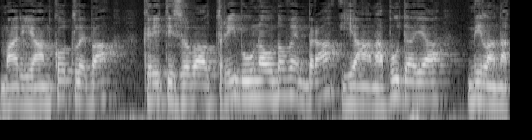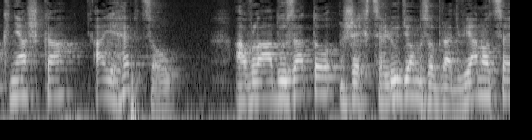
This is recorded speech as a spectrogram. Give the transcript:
Marian Kotleba kritizoval tribúnov novembra Jána Budaja, Milana Kňažka aj hercov a vládu za to, že chce ľuďom zobrať Vianoce,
